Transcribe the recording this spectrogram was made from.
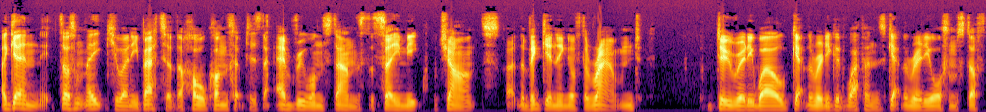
again, it doesn't make you any better. The whole concept is that everyone stands the same equal chance at the beginning of the round. Do really well, get the really good weapons, get the really awesome stuff,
